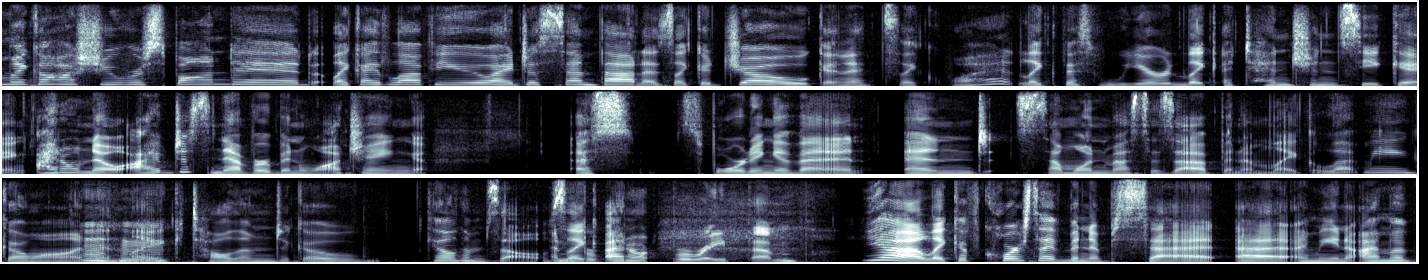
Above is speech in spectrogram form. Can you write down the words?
my gosh, you responded. Like I love you. I just sent that as like a joke." And it's like, "What?" Like this weird like attention seeking. I don't know. I've just never been watching a s- sporting event and someone messes up and I'm like, "Let me go on and mm-hmm. like tell them to go kill themselves." And like ber- I don't berate them. yeah, like of course I've been upset. At, I mean, I'm a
